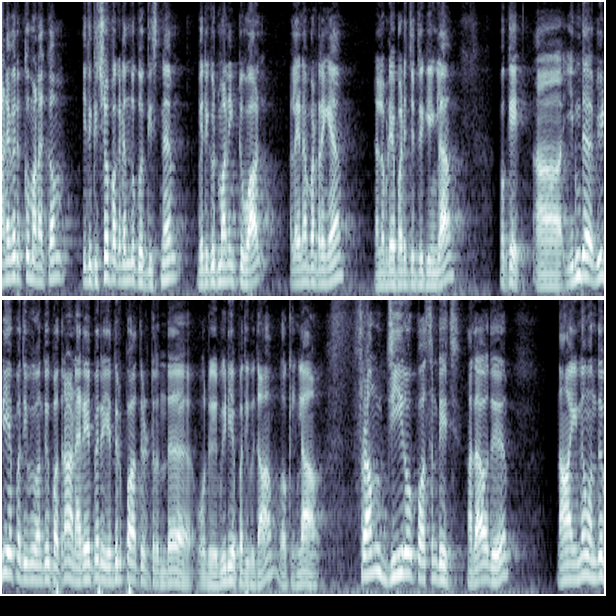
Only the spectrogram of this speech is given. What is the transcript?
அனைவருக்கும் வணக்கம். இது கிஷோபா கடந்து Krishnan. Very good morning to all அதில் என்ன பண்ணுறீங்க நல்லபடியாக படிச்சுட்டு இருக்கீங்களா ஓகே இந்த வீடியோ பதிவு வந்து பார்த்தோன்னா நிறைய பேர் எதிர்பார்த்துட்டு இருந்த ஒரு வீடியோ பதிவு தான். ஓகேங்களா ஃப்ரம் ஜீரோ பர்சன்டேஜ் அதாவது நான் இன்னும் வந்து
